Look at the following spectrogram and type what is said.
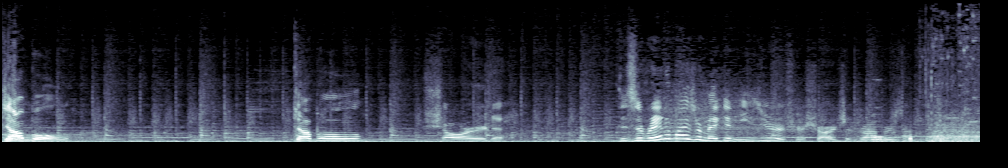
Double. Double shard. Does the randomizer make it easier for shards to drop or something?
